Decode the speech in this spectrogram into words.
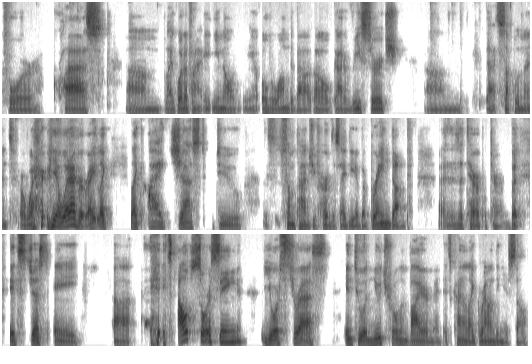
for class. Um, like what if I email you know overwhelmed about oh got to research um, that supplement or whatever you know whatever right like like I just do. Sometimes you've heard this idea of a brain dump. Uh, this is a terrible term, but it's just a uh, it's outsourcing your stress into a neutral environment. It's kind of like grounding yourself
